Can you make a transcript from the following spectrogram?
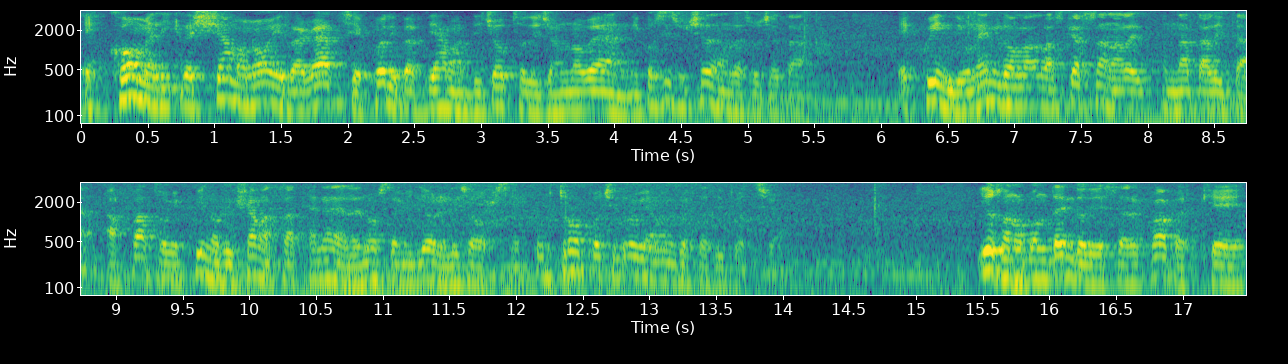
E come li cresciamo noi ragazzi e poi li perdiamo a 18-19 anni, così succede nelle società. E quindi unendo la, la scarsa natalità al fatto che qui non riusciamo a trattenere le nostre migliori risorse, purtroppo ci troviamo in questa situazione. Io sono contento di essere qua perché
